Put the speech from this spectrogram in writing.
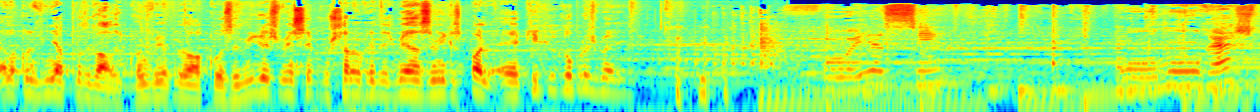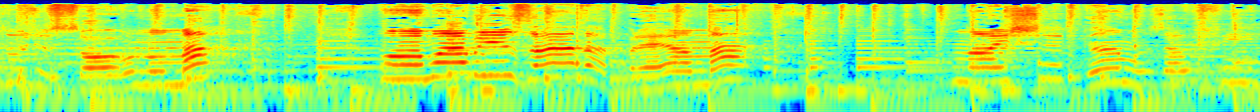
Ela, quando vinha a Portugal e quando vinha a Portugal com as amigas, vem sempre mostrar o rei das meias às amigas: olha, é aqui que eu compro as meias. Foi assim, como um resto de sol no mar, como a brisada pré-amar. Nós chegamos ao fim.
